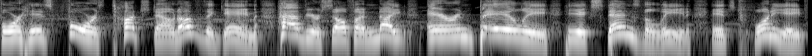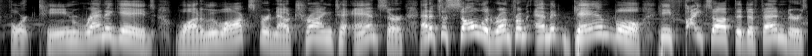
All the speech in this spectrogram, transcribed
for his fourth touchdown of the game. Have yourself a night, Aaron Bailey. He extends the lead. It's 28 14 Renegades. Waterloo Oxford now trying to answer, and it's a solid run from Emmett Gamble. He fights off the defenders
